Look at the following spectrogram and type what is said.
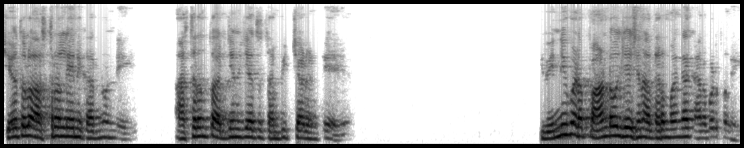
చేతిలో అస్త్రం లేని కర్ణుణ్ణి అస్త్రంతో అర్జున చేత చంపించాడంటే ఇవన్నీ కూడా పాండవులు చేసిన అధర్మంగా కనబడుతున్నాయి.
